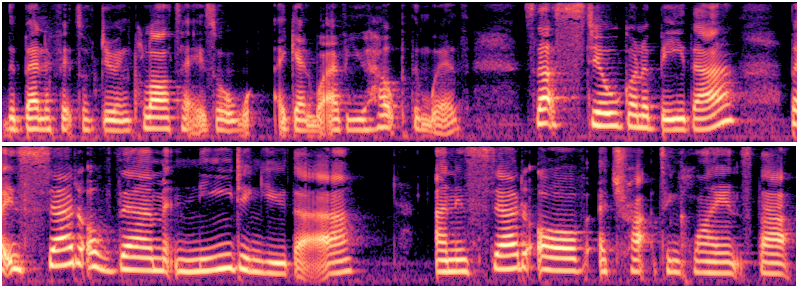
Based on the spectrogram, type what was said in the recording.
the benefits of doing Pilates or again whatever you help them with. So that's still going to be there. But instead of them needing you there, and instead of attracting clients that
